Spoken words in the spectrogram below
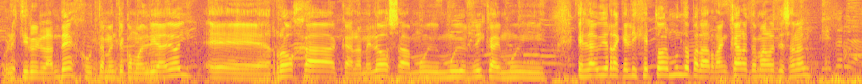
un estilo irlandés, justamente como el día de hoy. Eh, roja, caramelosa, muy, muy rica y muy... Es la birra que elige todo el mundo para arrancar a tomar artesanal. Es verdad.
